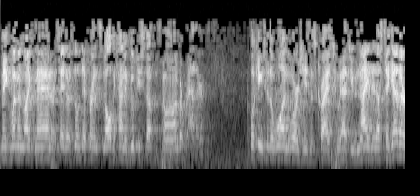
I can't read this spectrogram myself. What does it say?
make women like men or say there's no difference and all the kind of goofy stuff that's going on, but rather looking to the one Lord Jesus Christ who has united us together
